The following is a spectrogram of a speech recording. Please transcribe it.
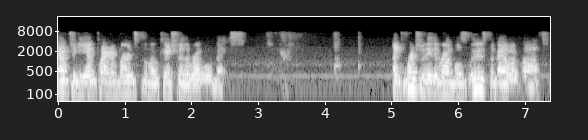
after the Empire learns the location of the rebel base. Unfortunately, the rebels lose the Battle of Hoth,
